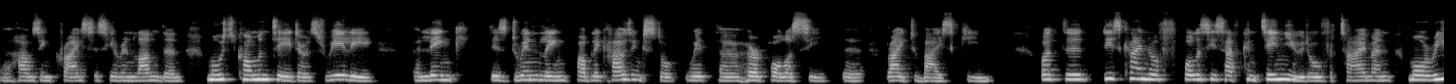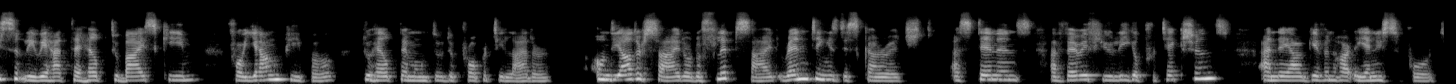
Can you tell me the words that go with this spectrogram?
uh, housing crisis here in London, most commentators really uh, link this dwindling public housing stock with uh, her policy, the right to buy scheme. But uh, these kind of policies have continued over time. And more recently, we had the help to buy scheme for young people to help them onto the property ladder on the other side, or the flip side, renting is discouraged as tenants have very few legal protections and they are given hardly any support.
